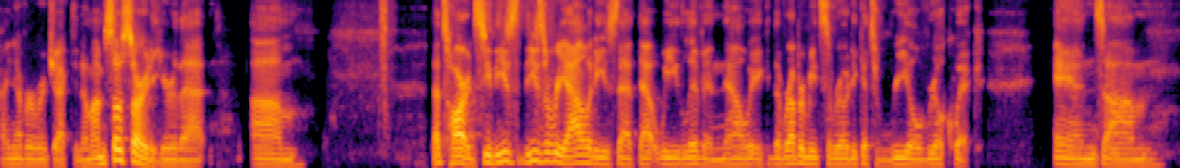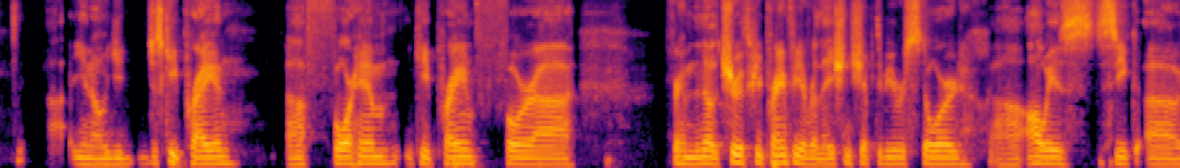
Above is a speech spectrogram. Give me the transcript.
I never rejected him. I'm so sorry to hear that. Um, that's hard. See, these these are realities that that we live in now. The rubber meets the road. It gets real, real quick, and um, uh, you know, you just keep praying uh, for him. Keep praying for. Uh, for him to know the truth. Keep praying for your relationship to be restored. Uh, always seek uh,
